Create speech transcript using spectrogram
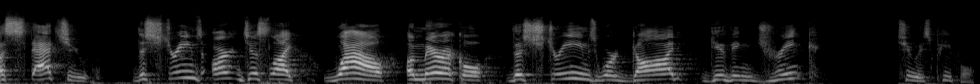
a statue, the streams aren't just like, wow, a miracle. The streams were God giving drink to his people.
